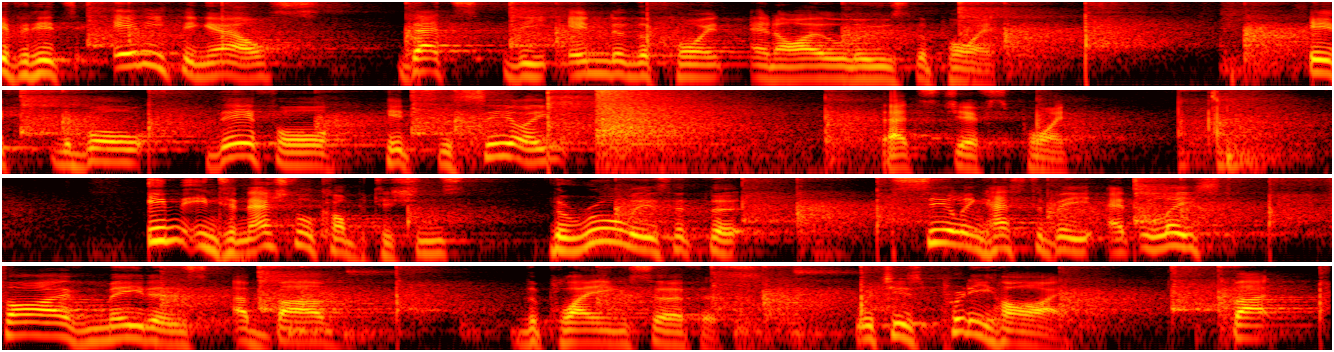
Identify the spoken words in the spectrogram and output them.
If it hits anything else, that's the end of the point and I lose the point. If the ball therefore hits the ceiling, that's Jeff's point. In international competitions, the rule is that the ceiling has to be at least five metres above the playing surface, which is pretty high. But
